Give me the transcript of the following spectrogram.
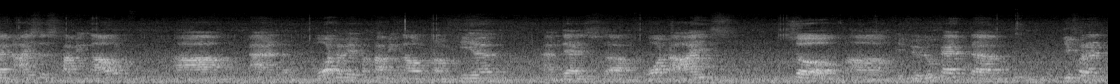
and ices coming out, uh, and water vapor coming out from here, and there is uh, water ice. So, uh, if you look at uh, different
